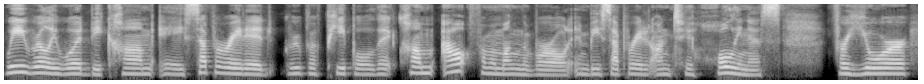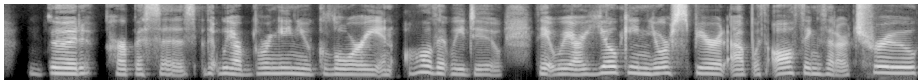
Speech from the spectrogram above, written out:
we really would become a separated group of people that come out from among the world and be separated unto holiness for your good purposes, that we are bringing you glory in all that we do, that we are yoking your spirit up with all things that are true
